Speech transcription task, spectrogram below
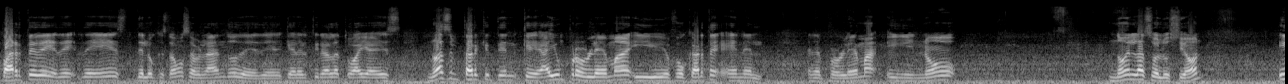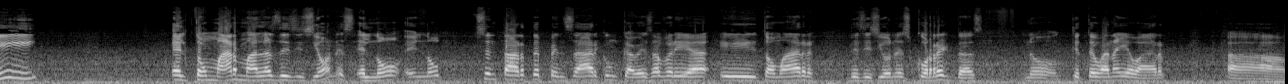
parte de, de, lo que estamos hablando, de, querer tirar la toalla, es no aceptar que, que hay un problema y enfocarte en el, en el problema y no, no en la solución. Y el tomar malas decisiones, el no, el no sentarte, pensar con cabeza fría y tomar decisiones correctas, no, que te van a llevar a,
